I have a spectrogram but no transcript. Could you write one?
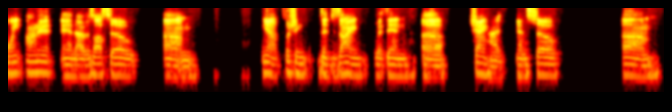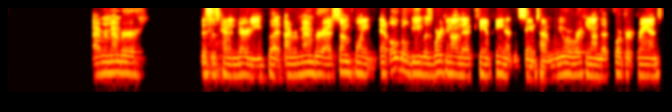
point on it, and I was also, um, you know, pushing the design within uh, Shanghai. And so, um, I remember this is kind of nerdy, but I remember at some point, and Ogilvy was working on the campaign at the same time. We were working on the corporate brand.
